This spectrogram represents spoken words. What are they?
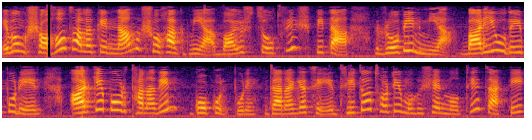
এবং সহচালকের নাম সোহাগ মিয়া। বয়স চৌত্রিশ পিতা রবিন মিয়া। বাড়ি উদয়পুরের আরকেপুর থানাধীন গোকুলপুরে। জানা গেছে ধৃত ছটি মহিষের মধ্যে চারটি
